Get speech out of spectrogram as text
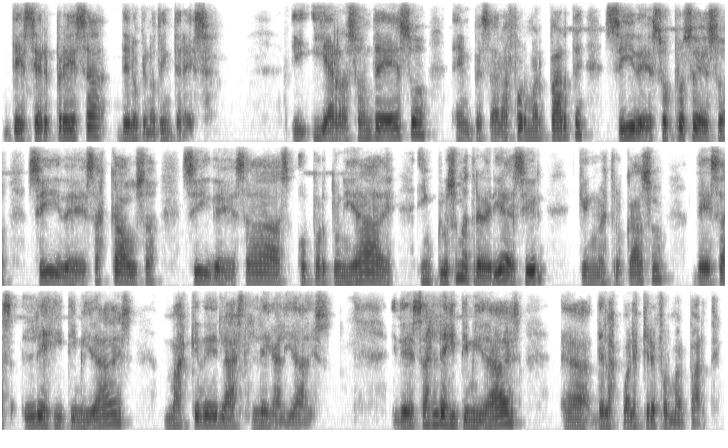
de ser presa de lo que no te interesa. Y, a razón de eso, empezar a formar parte, sí, de esos procesos, sí, de esas causas, sí, de esas oportunidades. Incluso me atrevería a decir que en nuestro caso, de esas legitimidades más que de las legalidades. Y de esas legitimidades eh, de las cuales quiere formar parte.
